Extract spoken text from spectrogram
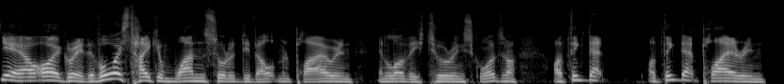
yeah, I, I agree. They've always taken one sort of development player in, in a lot of these touring squads, and I, I think that I think that player in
